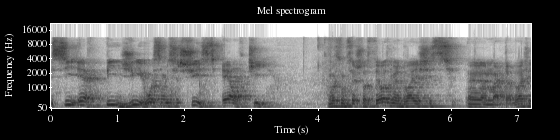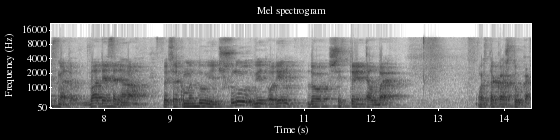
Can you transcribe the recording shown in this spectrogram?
CFPG 86 LT. 86 розмір 2,6 е, метра, 2,6 метрів, 2,10 грам. Тобто рекомендують шну від 1 до 6 ЛБ. Ось така штука.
